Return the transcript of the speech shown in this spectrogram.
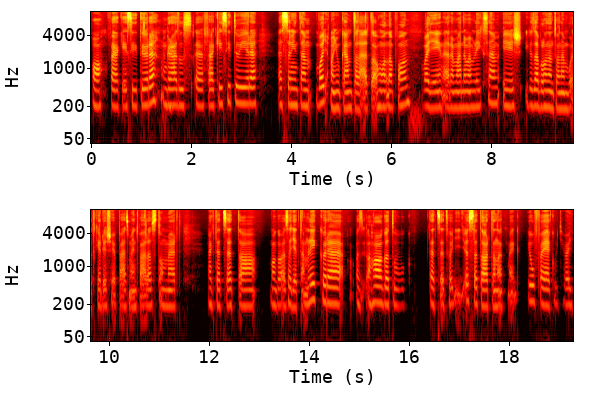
a felkészítőre, a Gradus felkészítőjére, ezt szerintem vagy anyukám találta a honlapon, vagy én, erre már nem emlékszem, és igazából onnantól nem volt kérdés, hogy a pázmányt választom, mert megtetszett a maga az egyetem légköre, az, a hallgatók, tetszett, hogy így összetartanak, meg jó fejek, úgyhogy,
